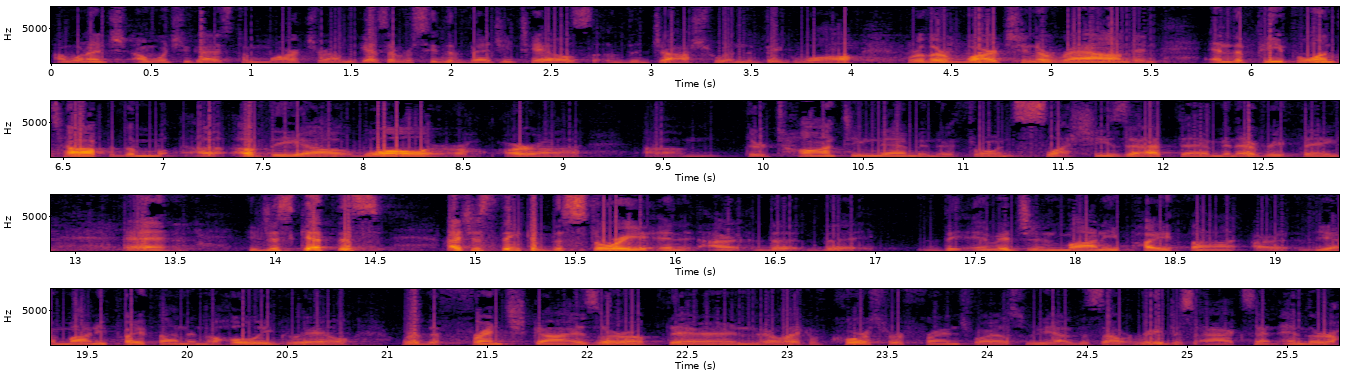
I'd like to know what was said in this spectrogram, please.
I want, to, I want you guys to march around. You guys ever see the Veggie Tales of the Joshua and the Big Wall, where they're marching around and, and the people on top of the, uh, of the uh, wall are, are uh, um, they're taunting them and they're throwing slushies at them and everything. And you just get this. I just think of the story and uh, the, the the image in Monty Python, yeah, Monty Python and the Holy Grail, where the French guys are up there and they're like, "Of course we're French. Why else would we have this outrageous accent?" And they're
